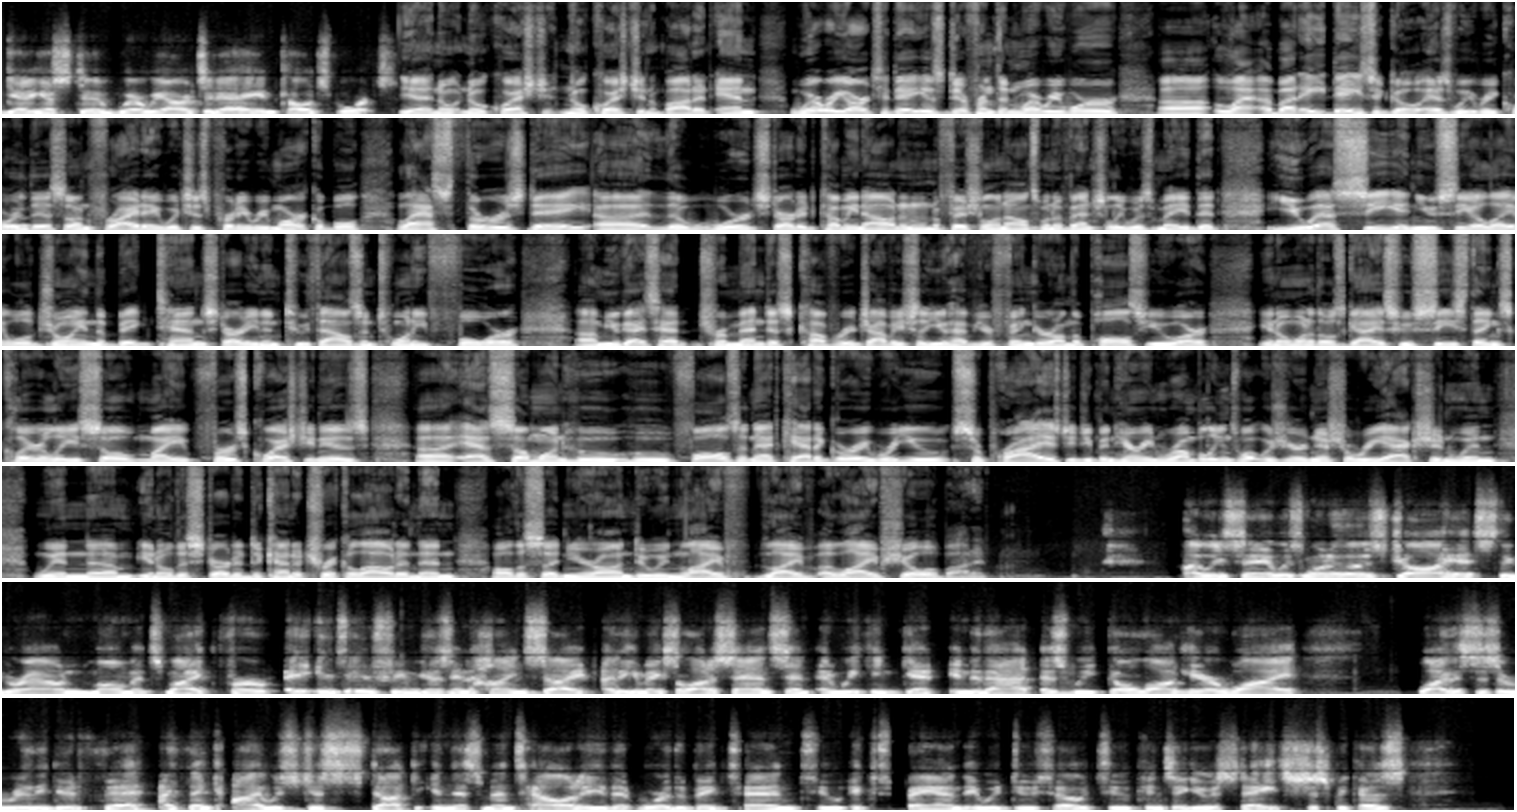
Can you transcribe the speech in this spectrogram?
getting us to where we are today in college sports. Yeah, no, no question, no question about it. And where we are today is different than where we were uh, la- about eight days ago, as we record yeah. this on Friday, which is pretty remarkable. Last Thursday, uh, the word started coming out, and an official announcement eventually was made that USC and UCLA will join the Big Ten starting in 2024. Um, you guys had tremendous coverage. Obviously, you have your finger on the pulse. You are, you know, one of those guys who sees things clearly. So my first question is, uh, as someone who who falls in that category, were you surprised? Did you been hearing rumblings? What was your initial reaction when when um, you know this started to kind of trickle out, and then all of a sudden you're on doing live live a live show about it? I would say it was one of those jaw hits the ground moments, Mike. For it's interesting because in hindsight, I think it makes a lot of sense, and, and we can get into that as mm-hmm. we go along here. Why why this is a really good fit. I think I was just stuck in this mentality that were the Big Ten to expand, it would do so to contiguous states just because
